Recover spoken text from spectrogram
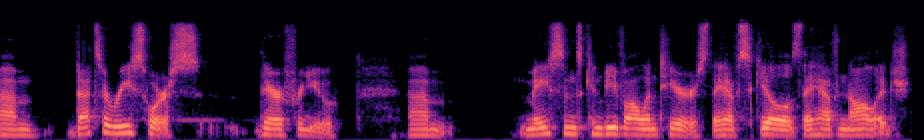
Um, that's a resource there for you. Um, Masons can be volunteers. They have skills, they have knowledge.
